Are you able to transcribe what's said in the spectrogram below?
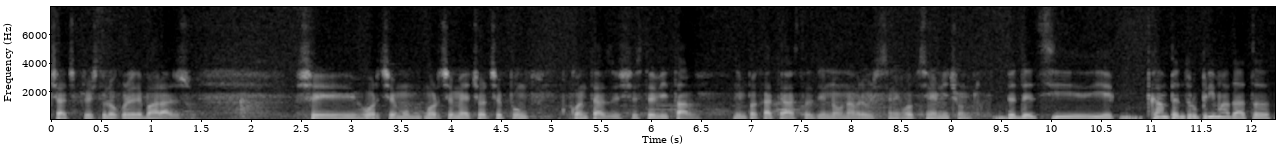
ceea ce privește locurile de baraj și orice, orice meci, orice punct contează și este vital. Din păcate, astăzi, din nou, n-am reușit să ne obținem niciunul. Vedeți, e cam pentru prima dată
